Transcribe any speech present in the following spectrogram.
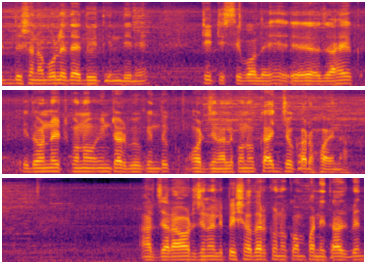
নির্দেশনা বলে দেয় দুই তিন দিনে। টিটিসি বলে যাই হোক, এই ধরনের কোনো ইন্টারভিউ কিন্তু অরিজিনাল কোনো কার্যকর হয় না। আর যারা অরিজিনালি পেশাদার কোনো কোম্পানিতে আসবেন,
